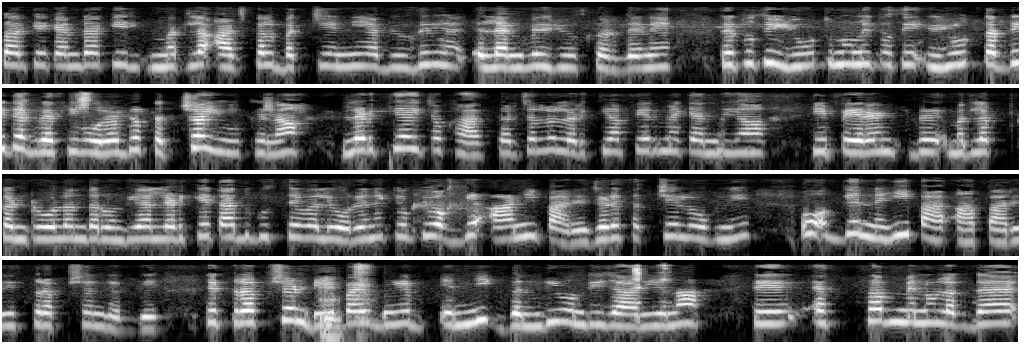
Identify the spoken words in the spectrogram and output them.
ਕਰਕੇ ਕਹਿੰਦਾ ਕਿ ਮਤਲਬ ਅੱਜ ਕੱਲ ਬੱਚੇ ਇੰਨੀ ਅਬਿਊਜ਼ਿੰਗ ਲੈਂਗੁਏਜ ਯੂਜ਼ ਕਰਦੇ ਨੇ ਤੇ ਤੁਸੀਂ ਯੂਥ ਨੂੰ ਨਹੀਂ ਤੁਸੀਂ ਯੂਥ ਤੱਦੀ ਤੇ ਅਗਰੈਸਿਵ ਹੋ ਰਹੇ ਹੋ। ਜੋ ਸੱਚਾ ਯੂਥ ਹੈ ਨਾ ਲੜਕੀਆਂ ਹੀ ਚੋਂ ਖਾਸ ਕਰ। ਚਲੋ ਲੜਕੀਆਂ ਫਿਰ ਮੈਂ ਕਹਿੰਦੀ ਹਾਂ ਕਿ ਪੇਰੈਂਟਸ ਦੇ ਮਤਲਬ ਕੰਟਰੋਲ ਅੰਦਰ ਹੁੰਦੀਆਂ ਲੜਕੇ ਤਦ ਗੁੱਸੇ ਵਾਲੇ ਹੋ ਰਹੇ ਨੇ ਕਿਉਂਕਿ ਉਹ ਅੱਗੇ ਆ ਨਹੀਂ ਪਾ ਰਹੇ। ਜਿਹੜੇ ਸੱਚੇ ਲੋਕ ਨੇ ਉਹ ਅੱਗੇ ਨਹੀਂ ਆ ਪਾ ਰਹੇ ਇਸ ਕਰਪਸ਼ਨ ਦੇ ਅੱਗੇ। ਤੇ ਕਰਪਸ਼ਨ ਡੇ ਬਾਈ ਡੇ ਇੰਨੀ ਗੰਦੀ ਹੁੰਦੀ ਜਾ ਰਹੀ ਹੈ ਨਾ ਤੇ ਇਹ ਸਭ ਮੈਨੂੰ ਲੱਗਦਾ ਹੈ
